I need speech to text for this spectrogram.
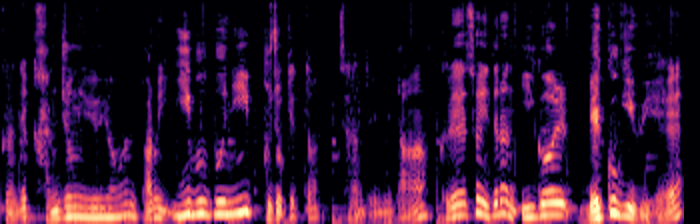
그런데 감정 유형은 바로 이 부분이 부족했던 사람들입니다. 그래서 이들은 이걸 메꾸기 위해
